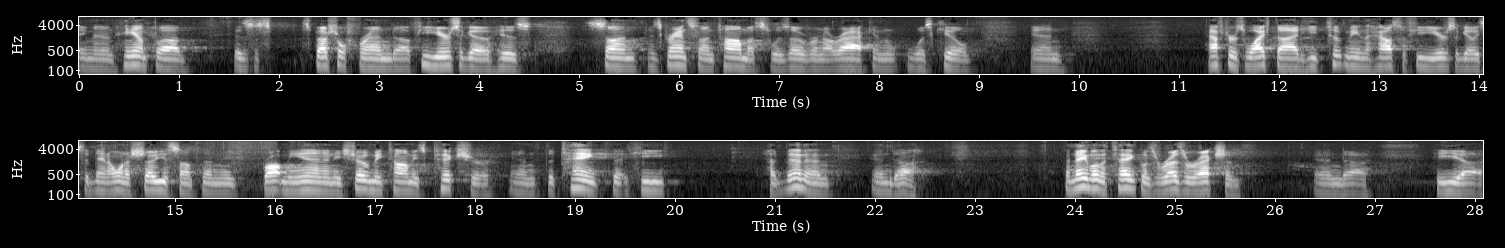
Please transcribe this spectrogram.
Amen. Hamp uh, is a special friend. Uh, a few years ago, his son, his grandson Thomas, was over in Iraq and was killed. And after his wife died, he took me in the house a few years ago. He said, Dan, I want to show you something. And he brought me in and he showed me Tommy's picture and the tank that he had been in. And uh, the name on the tank was Resurrection. And uh, he uh,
